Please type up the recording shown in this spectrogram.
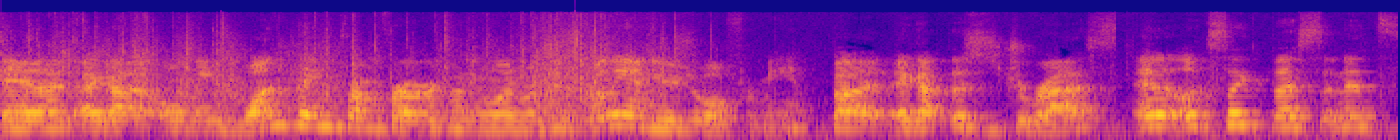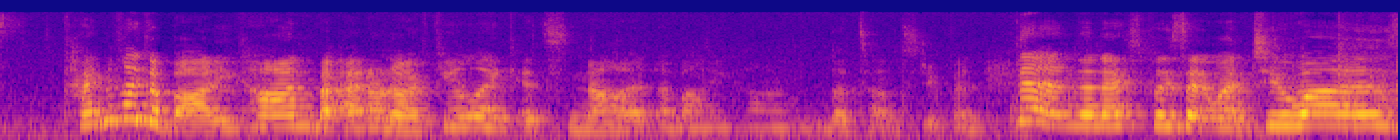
and I got only one thing from Forever 21 which is really unusual for me. But I got this dress and it looks like this and it's kind of like a bodycon but I don't know I feel like it's not a bodycon. That sounds stupid. Then the next place I went to was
